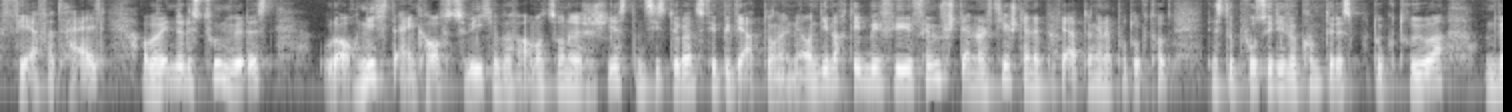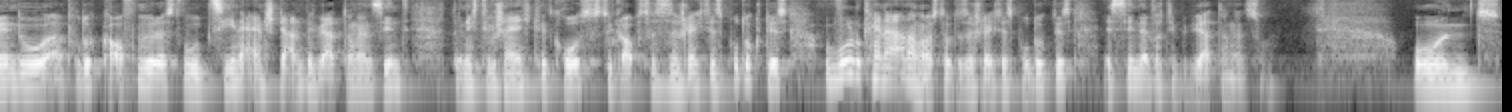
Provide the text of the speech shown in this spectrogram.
fair verteilt. Aber wenn du das tun würdest oder auch nicht einkaufst, so wie ich, aber auf Amazon recherchierst, dann siehst du ganz viele Bewertungen. Ja? Und je nachdem, wie viele 5 Sterne oder 4 Sterne Bewertungen ein Produkt hat, desto positiver kommt dir das Produkt drüber. Und wenn du ein Produkt kaufen würdest, wo 10 Ein-Stern-Bewertungen sind, dann ist die Wahrscheinlichkeit groß, dass du glaubst, dass es ein schlechtes Produkt ist, obwohl du keine Ahnung hast, ob das ein schlechtes Produkt ist. Es sind einfach die Bewertungen so. Und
